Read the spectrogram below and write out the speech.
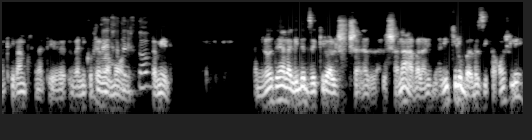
הכתיבה מבחינתי, ואני כותב המון, תמיד. אני לא יודע להגיד את זה כאילו על, ש... על שנה, אבל אני, אני כאילו בזיכרון שלי,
